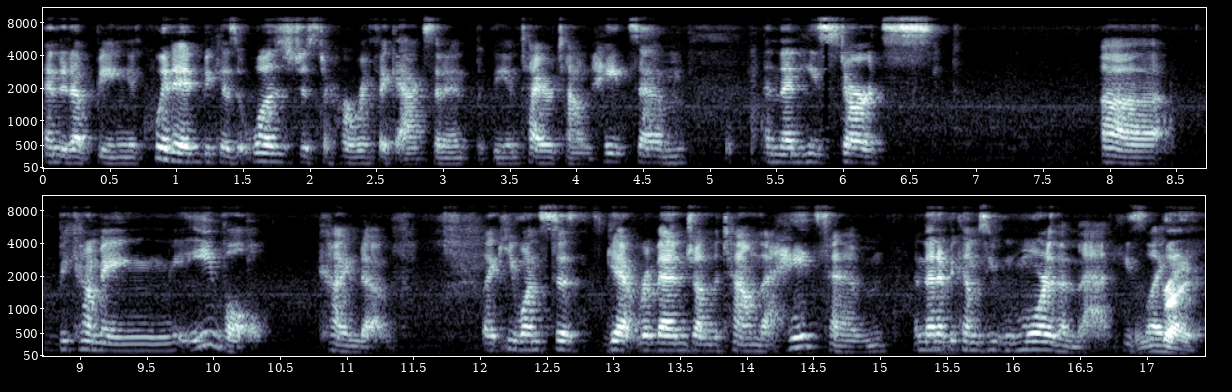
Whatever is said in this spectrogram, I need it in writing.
ended up being acquitted because it was just a horrific accident, but the entire town hates him. And then he starts uh, becoming evil, kind of. Like he wants to get revenge on the town that hates him, and then it becomes even more than that. He's like right.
